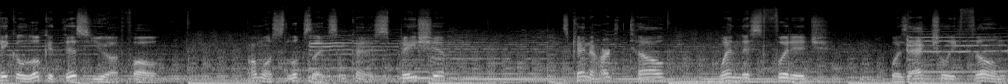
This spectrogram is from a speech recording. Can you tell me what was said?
Take a look at this UFO. Almost looks like some kind of spaceship. It's kind of hard to tell when this footage was actually filmed,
